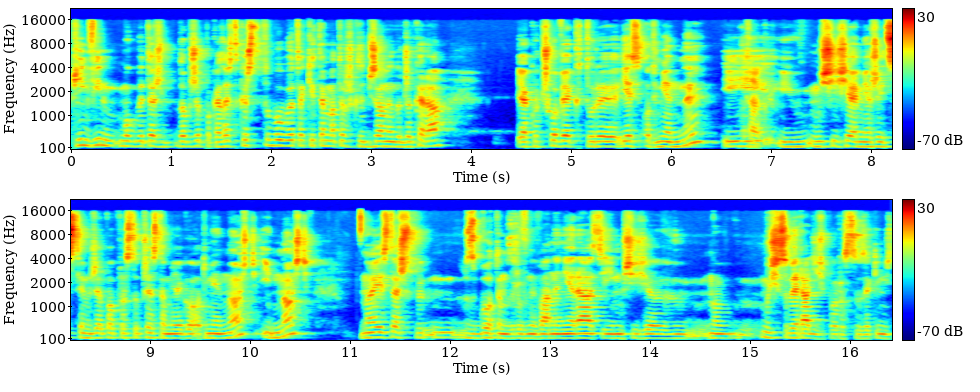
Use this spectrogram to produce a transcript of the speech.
pingwin mógłby też dobrze pokazać, tylko że to byłby taki temat troszkę zbliżony do Jokera, jako człowiek, który jest odmienny i, tak. i musi się mierzyć z tym, że po prostu przez tą jego odmienność, inność, no jest też z błotem zrównywany nieraz i musi się, no, musi sobie radzić po prostu z jakimiś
